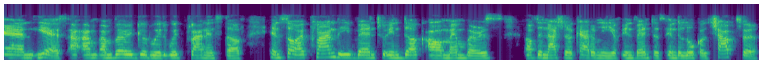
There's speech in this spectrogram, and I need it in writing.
And yes, I, am I'm, I'm very good with, with planning stuff. And so I planned the event to induct our members of the National Academy of Inventors in the local chapter.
